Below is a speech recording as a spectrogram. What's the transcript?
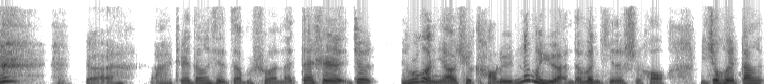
对，啊，这东西怎么说呢？但是就。如果你要去考虑那么远的问题的时候，你就会当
